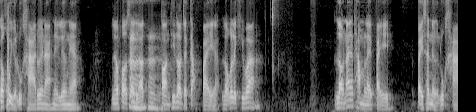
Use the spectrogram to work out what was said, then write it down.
ก็คุยกับลูกค้าด้วยนะ ในเรื่องเนี้ย แล้วพอเสร็จแล้วอ่าตอนที่เราจะกลับไปอะเราก็เลยคิดว่า เราน่าจะทำอะไรไปไปเสนอลูกค้า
